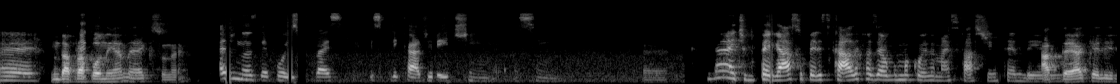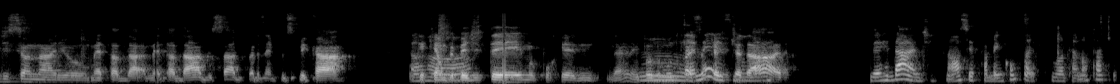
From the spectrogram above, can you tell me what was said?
é, Não dá para pôr nem anexo, né? Páginas depois vai explicar direitinho, assim. né, tipo, pegar a super escala e fazer alguma coisa mais fácil de entender. né? Até aquele dicionário metadado, metadado sabe? Por exemplo, explicar o que, que é um bebê de termo, porque né, nem todo mundo Hum, faz é isso, porque a gente é mesmo, da né? área. Verdade. Nossa, ia ficar bem completo. Vou até anotar aqui.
